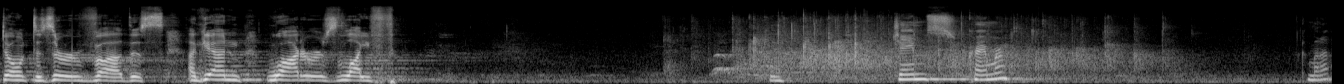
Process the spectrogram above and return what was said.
don't deserve uh, this. Again, water is life. you. James Kramar. Come on up.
